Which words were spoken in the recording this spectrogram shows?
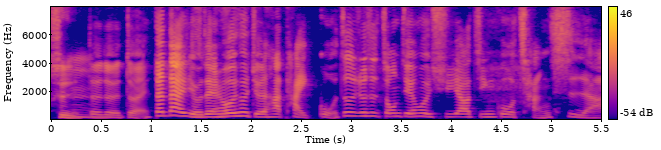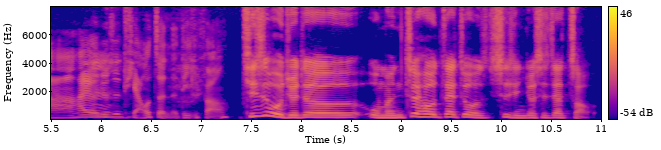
是。嗯。对对对，但但有的人会会觉得它太过，这个就是中间会需要经过尝试啊，还有就是嗯。调整的地方。其实我觉得我们最后在做的事情，就是在找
